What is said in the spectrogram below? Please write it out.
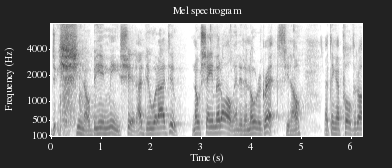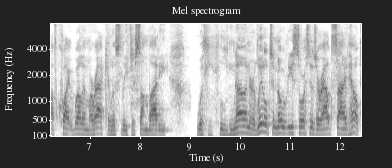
you know, being me. Shit, I do what I do. No shame at all in it and no regrets, you know. I think I pulled it off quite well and miraculously for somebody with none or little to no resources or outside help.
